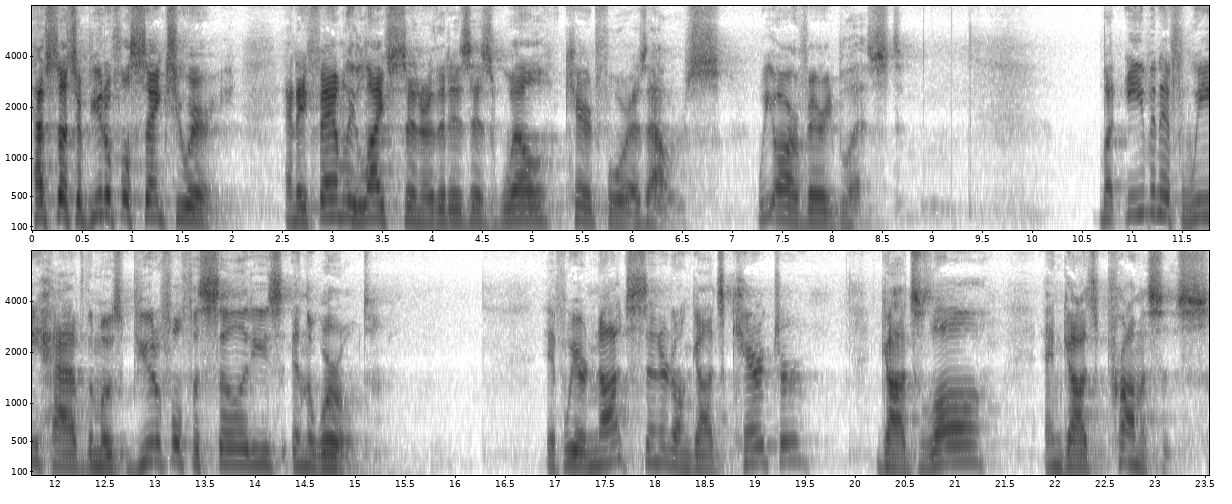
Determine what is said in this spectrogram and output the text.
have such a beautiful sanctuary? And a family life center that is as well cared for as ours. We are very blessed. But even if we have the most beautiful facilities in the world, if we are not centered on God's character, God's law, and God's promises,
